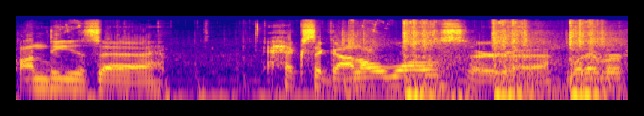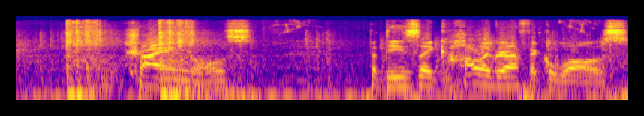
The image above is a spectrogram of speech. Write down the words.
on these, uh, hexagonal walls, or, uh, whatever, triangles. But these, like, holographic walls.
